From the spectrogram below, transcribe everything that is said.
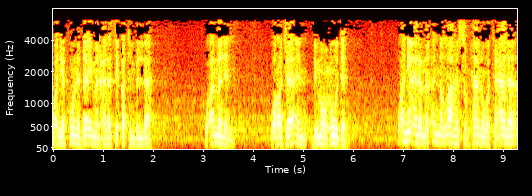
وأن يكون دائما على ثقة بالله وأمل ورجاء بموعوده وأن يعلم أن الله سبحانه وتعالى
